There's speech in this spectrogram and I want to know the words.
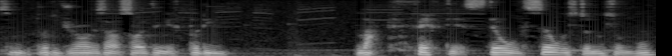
Some bloody drivers outside I think it's bloody lap 50, it's still Silverstone or something.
